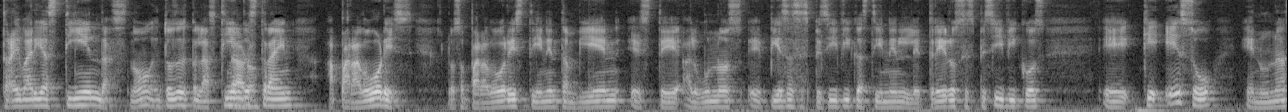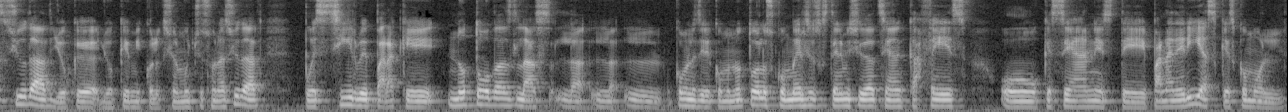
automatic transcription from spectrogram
trae varias tiendas, ¿no? Entonces, las tiendas traen aparadores. Los aparadores tienen también este, algunas eh, piezas específicas, tienen letreros específicos, eh, que eso en una ciudad, yo que, yo que mi colección mucho es una ciudad, pues sirve para que no todas las, la, ¿cómo les diré? Como no todos los comercios que estén en mi ciudad sean cafés o que sean este panaderías, que es como el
